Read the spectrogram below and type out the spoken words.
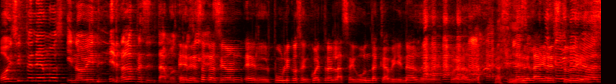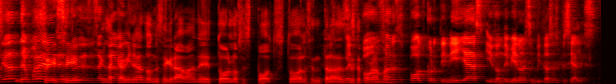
Hoy sí tenemos y no vine y no lo presentamos. En esta sí, ocasión el público se encuentra en la segunda cabina de fuera del aire cabina de fuera Sí, sí. En la cabina donde se graban eh, todos los spots, todas las entradas de este Sponsors, programa. spot, cortinillas y donde vienen los invitados especiales.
